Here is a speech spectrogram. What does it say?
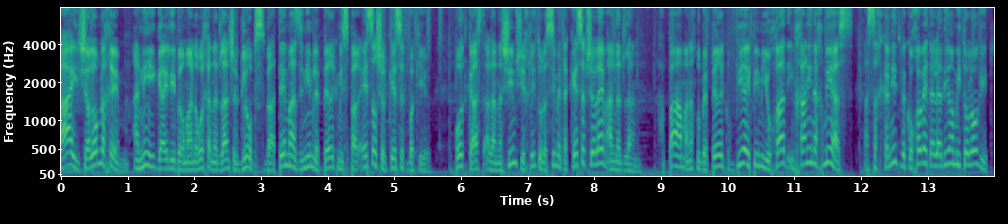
היי, שלום לכם. אני גיא ליברמן, עורך הנדל"ן של גלובס, ואתם מאזינים לפרק מספר 10 של כסף בקיר. פודקאסט על אנשים שהחליטו לשים את הכסף שלהם על נדל"ן. הפעם אנחנו בפרק VIP מיוחד עם חני נחמיאס, השחקנית וכוכבת הילדים המיתולוגית.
